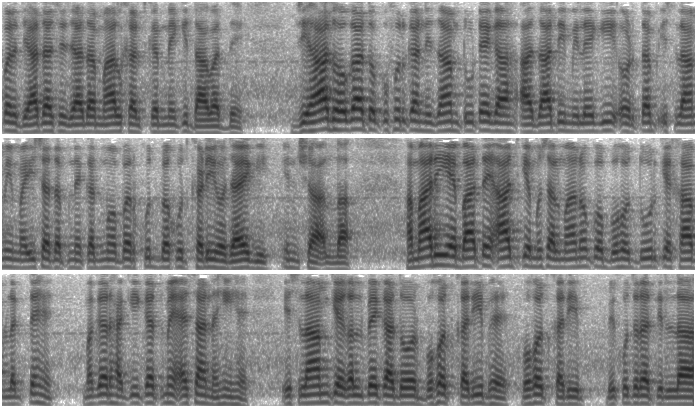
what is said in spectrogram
پر زیادہ سے زیادہ مال خرچ کرنے کی دعوت دیں۔ جہاد ہوگا تو کفر کا نظام ٹوٹے گا، آزادی ملے گی اور تب اسلامی معیشت اپنے قدموں پر خود بخود کھڑی ہو جائے گی، انشاءاللہ۔ ہماری یہ باتیں آج کے مسلمانوں کو بہت دور کے خواب لگتے ہیں، مگر حقیقت میں ایسا نہیں ہے۔ اسلام کے غلبے کا دور بہت قریب ہے، بہت قریب۔ بقدرت اللہ،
